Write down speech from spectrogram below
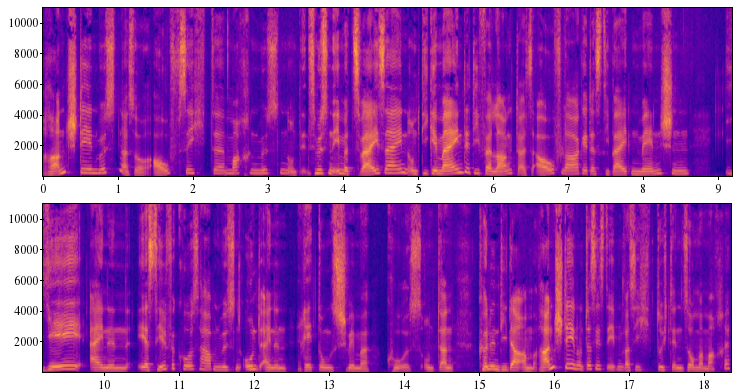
Rand stehen müssen, also Aufsicht äh, machen müssen. Und es müssen immer zwei sein. Und die Gemeinde, die verlangt als Auflage, dass die beiden Menschen je einen Ersthilfekurs haben müssen und einen Rettungsschwimmerkurs. Und dann können die da am Rand stehen und das ist eben, was ich durch den Sommer mache,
